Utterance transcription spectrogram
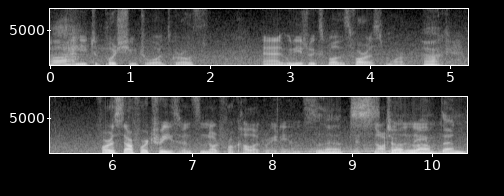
That. I need to push you towards growth, and we need to explore this forest more. okay, Forests are for trees, Vincent, not for color gradients. let's It's not turn the around then.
